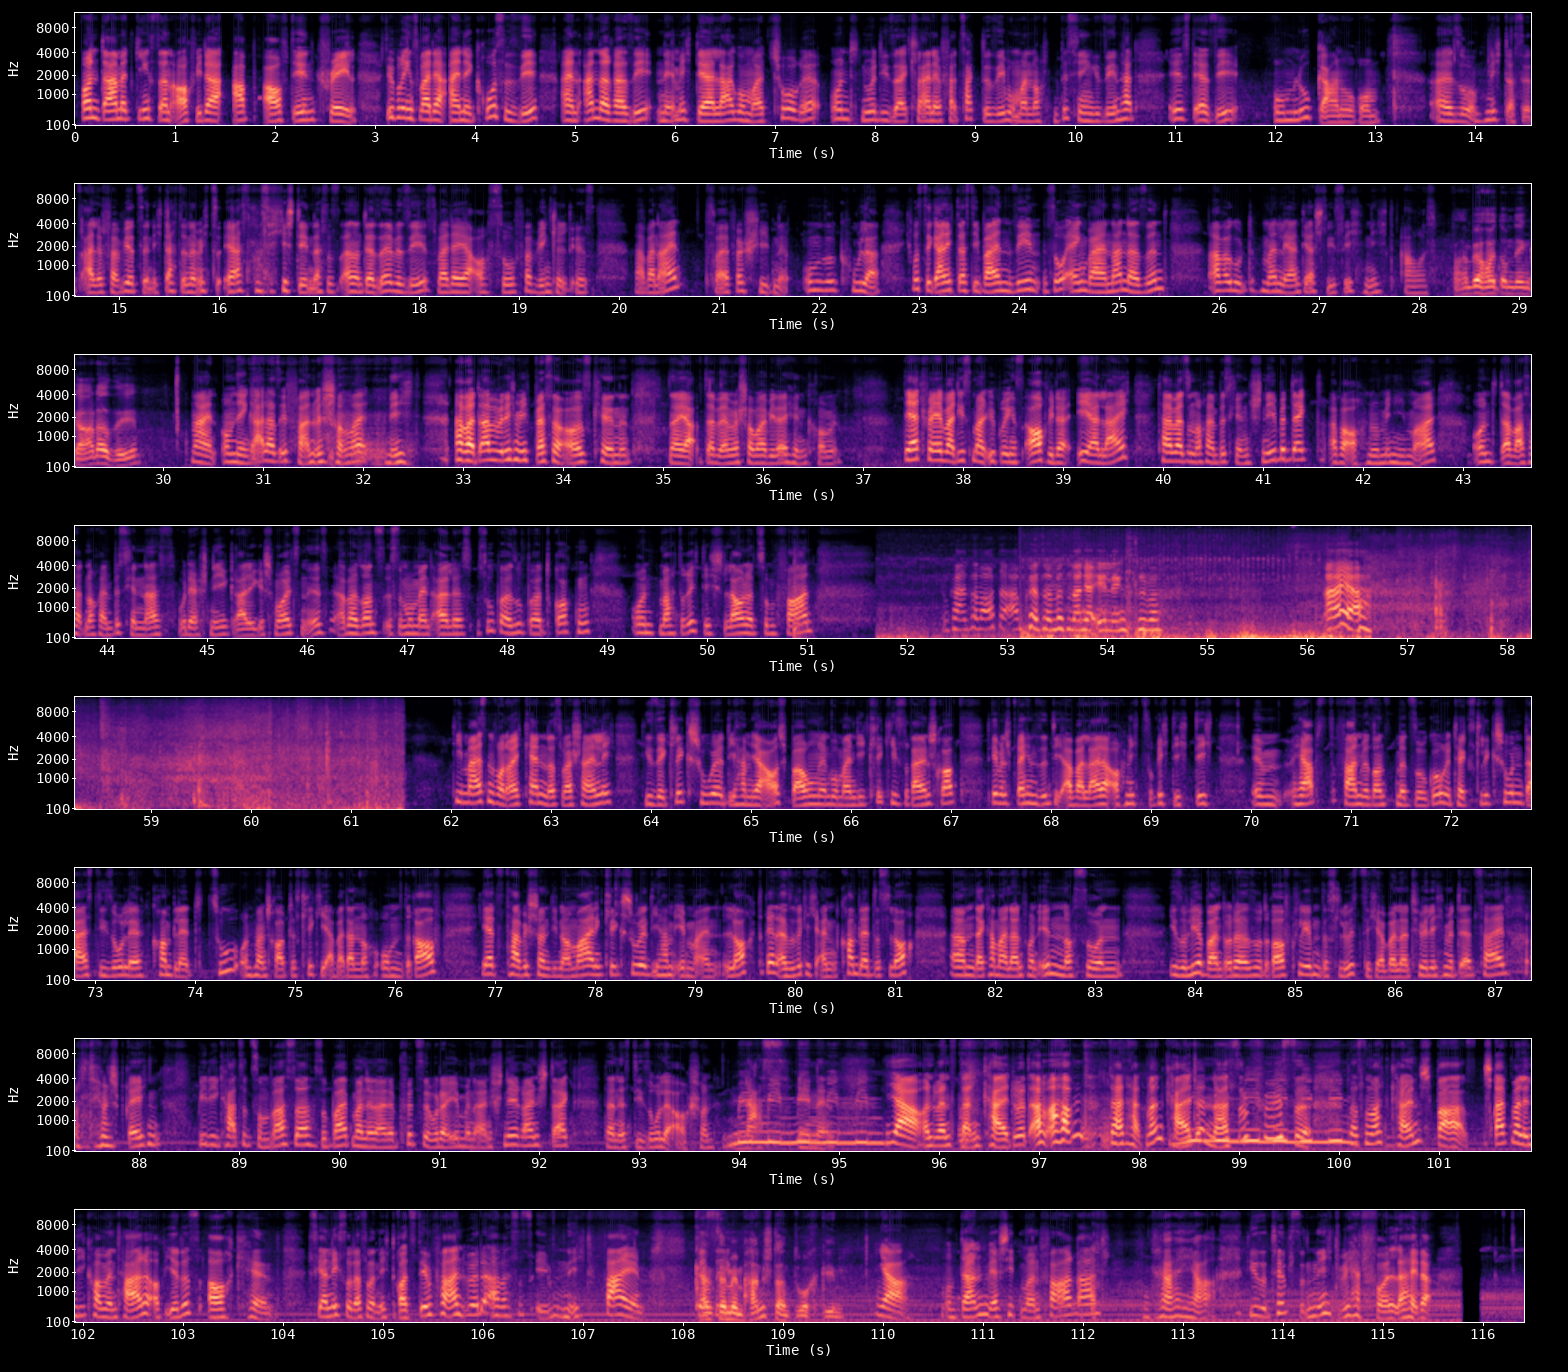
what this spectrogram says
Und damit ging es dann auch wieder ab auf den Trail. Übrigens war der eine große See ein anderer See, nämlich der Lago Maggiore. Und nur dieser kleine verzackte See, wo man noch ein bisschen gesehen hat, ist der See um Lugano rum. Also nicht, dass jetzt alle verwirrt sind. Ich dachte nämlich zuerst, muss ich gestehen, dass es ein und derselbe See ist, weil der ja auch so verwinkelt ist. Aber nein, zwei verschiedene. Umso cooler. Ich wusste gar nicht, dass die beiden Seen so eng beieinander sind. Aber gut, man lernt ja schließlich nicht aus. Fahren wir heute um den Gardasee? Nein, um den Gardasee fahren wir schon mal nicht. Aber da würde ich mich besser auskennen. Naja, da werden wir schon mal wieder hinkommen. Der Trail war diesmal übrigens auch wieder eher leicht, teilweise noch ein bisschen schneebedeckt, aber auch nur minimal. Und da war es halt noch ein bisschen nass, wo der Schnee gerade geschmolzen ist. Aber sonst ist im Moment alles super, super trocken und macht richtig Laune zum Fahren. Du kannst aber auch da abkürzen, wir müssen dann ja eh links drüber. Ah ja. Die meisten von euch kennen das wahrscheinlich. Diese Klickschuhe, die haben ja Aussparungen, wo man die Klickies reinschraubt. Dementsprechend sind die aber leider auch nicht so richtig dicht. Im Herbst fahren wir sonst mit so Gore-Tex Klickschuhen. Da ist die Sohle komplett zu und man schraubt das Klicki aber dann noch oben drauf. Jetzt habe ich schon die normalen Klickschuhe, die haben eben ein Loch drin, also wirklich ein komplettes Loch. Ähm, da kann man dann von innen noch so ein Isolierband oder so draufkleben. Das löst sich aber natürlich mit der Zeit und dementsprechend wie die Katze zum Wasser. Sobald man in eine Pfütze oder eben in einen Schnee reinsteigt, dann ist die Sohle auch schon nass innen. Ja, und wenn es dann kalt wird am Abend, dann hat man kalte, nasse Füße. Das macht keinen Spaß. Schreibt mal in die Kommentare, ob ihr das auch kennt. Ist ja nicht so, dass man nicht trotzdem fahren würde, aber es ist eben nicht fein. Kannst du ja mit dem Handstand durchgehen. Ja, und dann, wer schiebt mein Fahrrad? Naja, diese Tipps sind nicht wertvoll, leider.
